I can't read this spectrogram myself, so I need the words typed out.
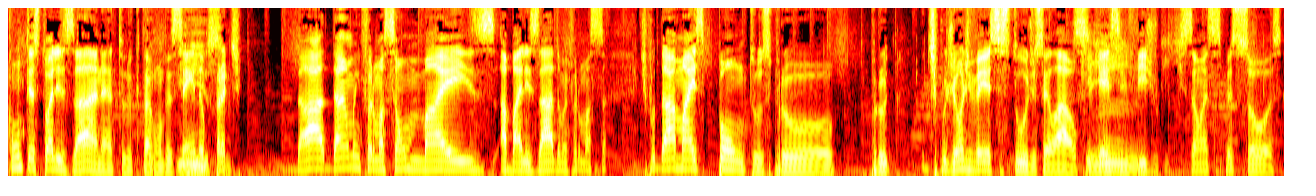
contextualizar, né, tudo que tá acontecendo pra te dar, dar uma informação mais abalizada, uma informação. Tipo, dar mais pontos pro. pro tipo, de onde veio esse estúdio, sei lá, o que, que é esse vídeo, o que, que são essas pessoas.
